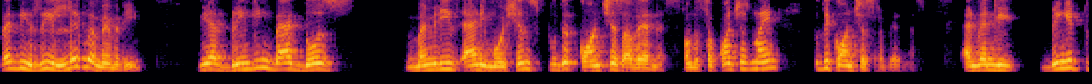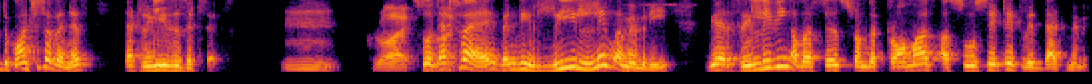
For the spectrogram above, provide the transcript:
when we relive a memory, we are bringing back those memories and emotions to the conscious awareness, from the subconscious mind to the conscious awareness. And when we bring it to the conscious awareness, that releases itself. Mm, right. So that's why when we relive a memory, we are relieving ourselves from the traumas associated with that memory.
